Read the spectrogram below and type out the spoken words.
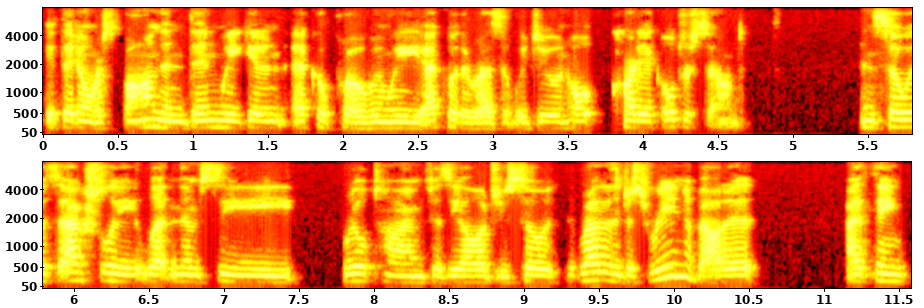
If they don't respond, then then we get an echo probe and we echo the resident. We do an cardiac ultrasound, and so it's actually letting them see real time physiology. So rather than just reading about it, I think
